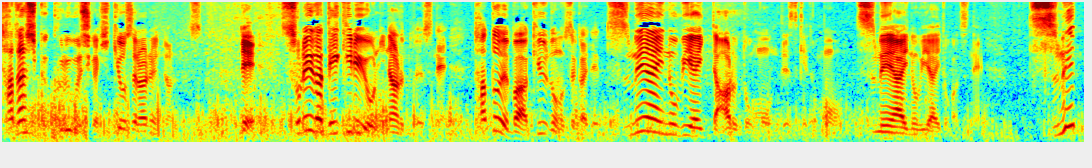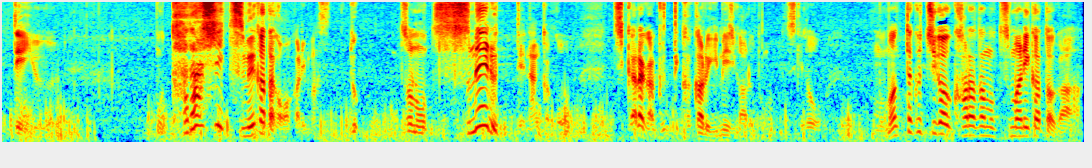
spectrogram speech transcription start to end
正しくくるぶしが引き寄せられるようになるんです。でそれができるようになるとですね例えば弓道の世界で爪合い伸び合いってあると思うんですけども爪合い伸び合いとかですね爪っていうもう正しい詰め方が分かります。その詰めるってなんかこう力がグッてかかるイメージがあると思うんですけどもう全く違う体の詰まり方が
